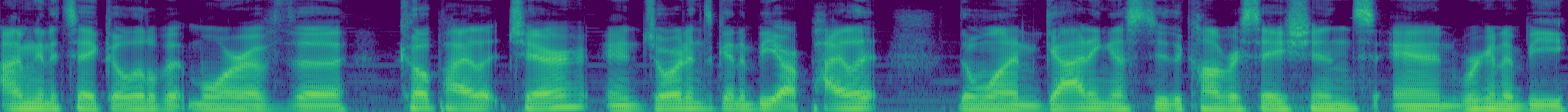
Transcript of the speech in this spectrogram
I'm going to take a little bit more of the co-pilot chair, and Jordan's going to be our pilot, the one guiding us through the conversations. And we're going to be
